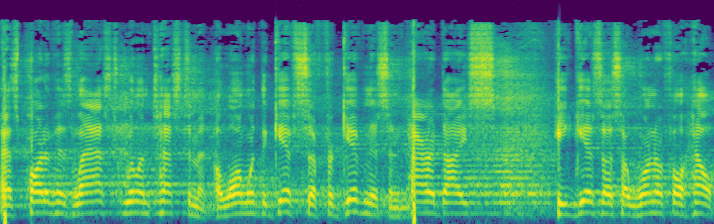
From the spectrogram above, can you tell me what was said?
as part of his last will and testament, along with the gifts of forgiveness and paradise, he gives us a wonderful help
